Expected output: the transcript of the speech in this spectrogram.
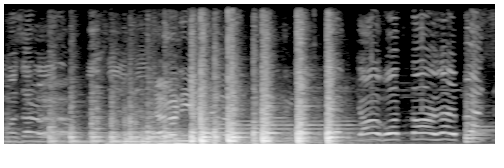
मज़ा नहीं आ रहा चलो नीचे। क्या होता है पैसे?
